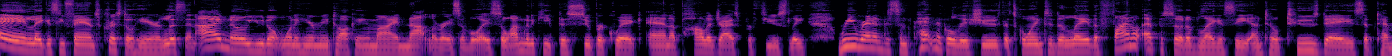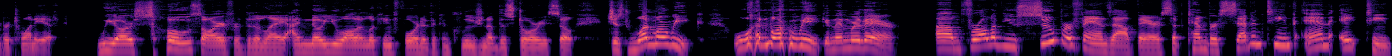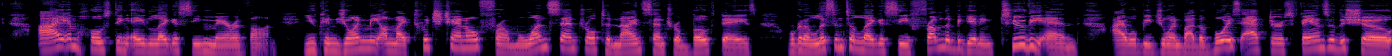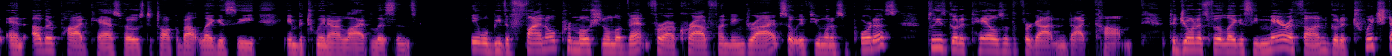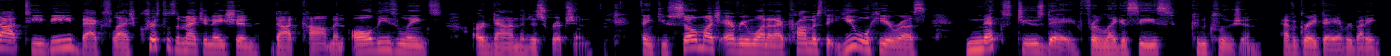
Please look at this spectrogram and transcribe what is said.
Hey, Legacy fans, Crystal here. Listen, I know you don't want to hear me talking my not Laresa voice, so I'm going to keep this super quick and apologize profusely. We ran into some technical issues that's going to delay the final episode of Legacy until Tuesday, September 20th. We are so sorry for the delay. I know you all are looking forward to the conclusion of the story, so just one more week, one more week, and then we're there. Um, for all of you super fans out there, September 17th and 18th, I am hosting a legacy marathon. You can join me on my Twitch channel from 1 Central to 9 Central both days. We're going to listen to Legacy from the beginning to the end. I will be joined by the voice actors, fans of the show, and other podcast hosts to talk about Legacy in between our live listens. It will be the final promotional event for our crowdfunding drive. So if you want to support us, please go to talesoftheforgotten.com. To join us for the Legacy Marathon, go to twitch.tv backslash crystalsimagination.com. And all these links are down in the description. Thank you so much, everyone. And I promise that you will hear us next Tuesday for Legacy's conclusion. Have a great day, everybody.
